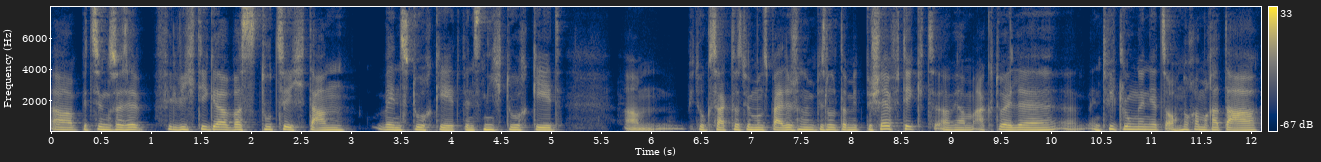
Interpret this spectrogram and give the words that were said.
Äh, beziehungsweise viel wichtiger, was tut sich dann, wenn es durchgeht, wenn es nicht durchgeht? Ähm, wie du gesagt hast, wir haben uns beide schon ein bisschen damit beschäftigt. Äh, wir haben aktuelle äh, Entwicklungen jetzt auch noch am Radar.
